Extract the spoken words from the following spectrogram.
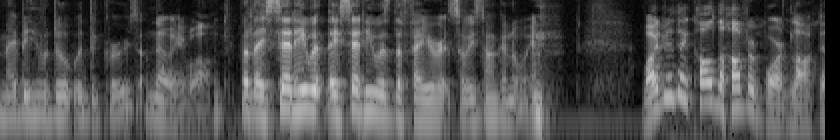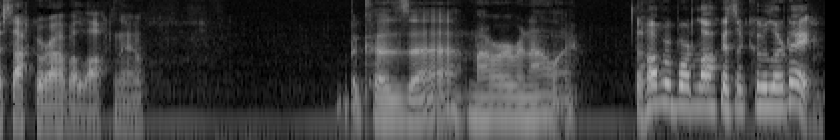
Maybe he'll do it with the cruiser. No, he won't. But they said he wa- they said he was the favorite, so he's not going to win Why do they call the hoverboard lock the Sakuraba lock now? because uh, Mauro Ranallo. The hoverboard lock is a cooler name.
